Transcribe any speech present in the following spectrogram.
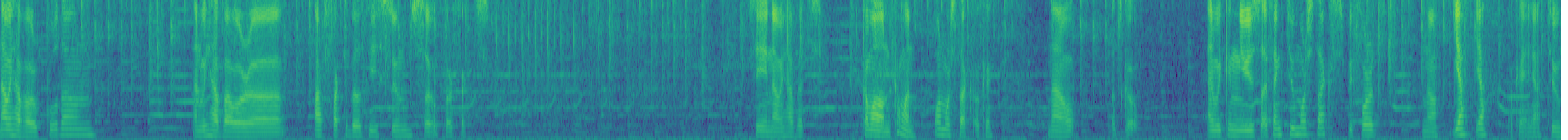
Now we have our cooldown and we have our uh, artifact ability soon, so perfect. See, now we have it. Come on, come on. One more stack, okay. Now, let's go. And we can use, I think, two more stacks before it... No. Yeah, yeah. Okay, yeah, two.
